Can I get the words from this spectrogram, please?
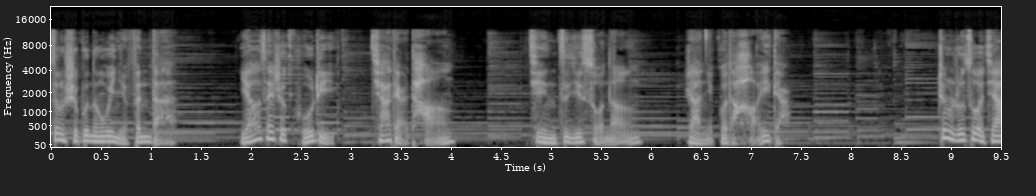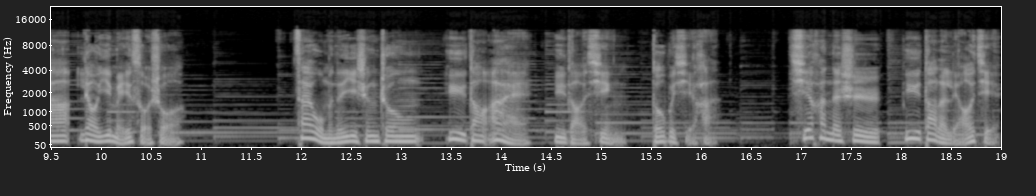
纵使不能为你分担。”也要在这苦里加点糖，尽自己所能，让你过得好一点。正如作家廖一梅所说：“在我们的一生中，遇到爱、遇到性都不稀罕，稀罕的是遇到了了解。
